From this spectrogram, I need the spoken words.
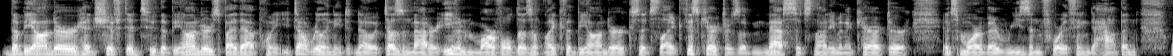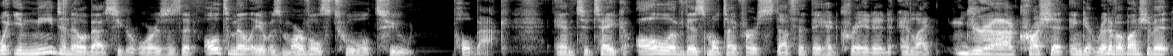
the Beyonder had shifted to the Beyonders by that point. You don't really need to know. It doesn't matter. Even Marvel doesn't like the Beyonder because it's like this character's a mess. It's not even a character. It's more of a reason for a thing to happen. What you need to know about Secret Wars is that ultimately it was Marvel's tool to pull back and to take all of this multiverse stuff that they had created and like crush it and get rid of a bunch of it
